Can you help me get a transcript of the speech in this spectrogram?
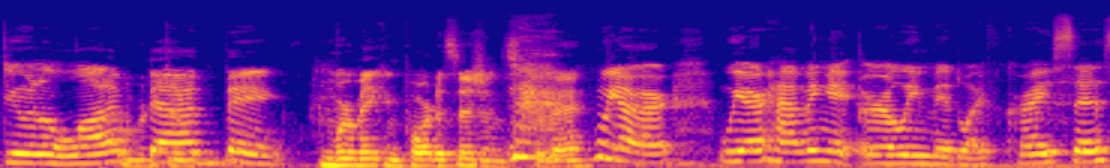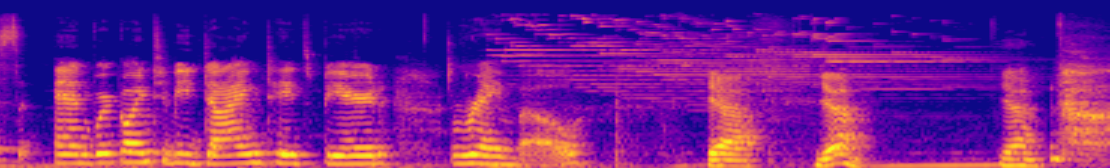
doing a lot of We're bad doing- things. We're making poor decisions today. We are we are having an early midlife crisis and we're going to be dyeing Tate's beard rainbow. yeah. Yeah. Yeah.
